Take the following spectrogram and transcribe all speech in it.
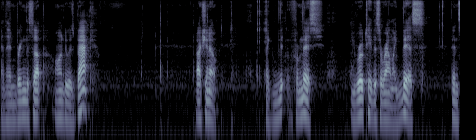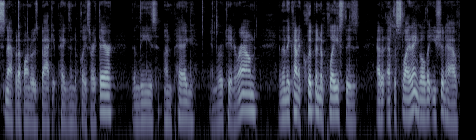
And then bring this up onto his back. Actually, no. Like th from this, you rotate this around like this then snap it up onto his back. It pegs into place right there. Then these unpeg and rotate around. And then they kind of clip into place these at, at the slight angle that you should have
